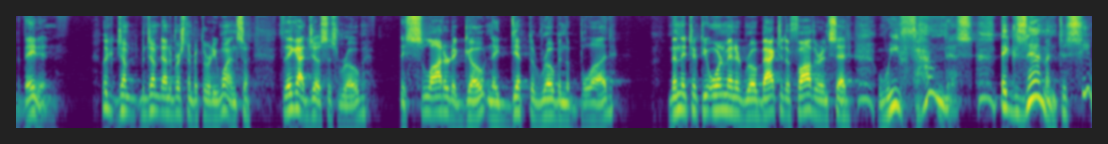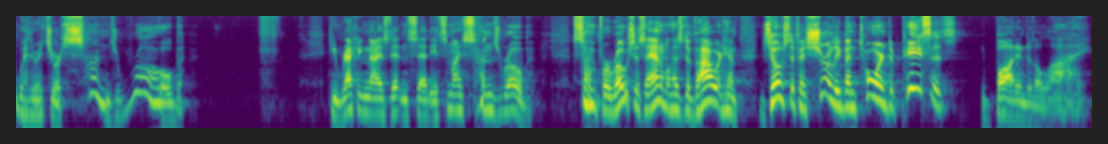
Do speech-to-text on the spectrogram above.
But they didn't. Look, jump, jump down to verse number 31. So, so they got Joseph's robe. They slaughtered a goat and they dipped the robe in the blood. Then they took the ornamented robe back to the father and said, We found this. Examine to see whether it's your son's robe. He recognized it and said, It's my son's robe. Some ferocious animal has devoured him. Joseph has surely been torn to pieces. He bought into the lie.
